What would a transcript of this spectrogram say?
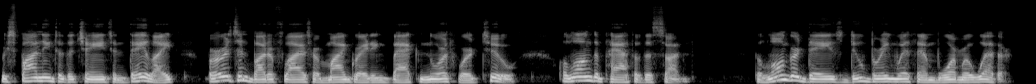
Responding to the change in daylight, birds and butterflies are migrating back northward too, along the path of the sun. The longer days do bring with them warmer weather.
